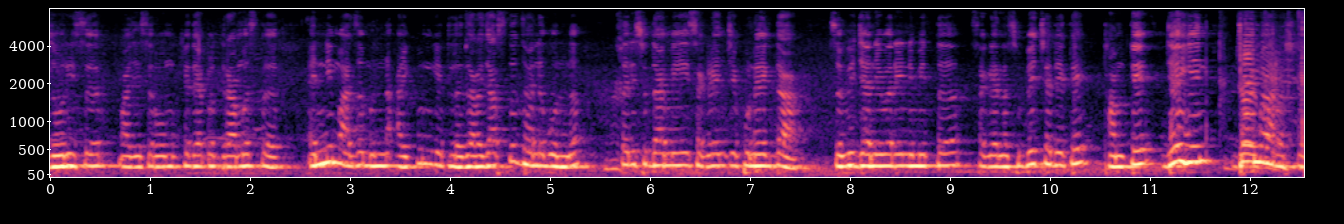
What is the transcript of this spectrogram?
झोरी सर माझे सर्व मुख्याध्यापक ग्रामस्थ यांनी माझं म्हणणं ऐकून घेतलं. जरा जास्तच झालं बोलणं तरीसुद्धा मी सगळ्यांचे पुन्हा एकदा सव्वीस जानेवारी निमित्त सगळ्यांना शुभेच्छा देते थांबते. जय हिंद जय महाराष्ट्र.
